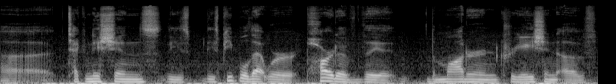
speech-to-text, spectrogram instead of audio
uh, technicians, these these people that were part of the the modern creation of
